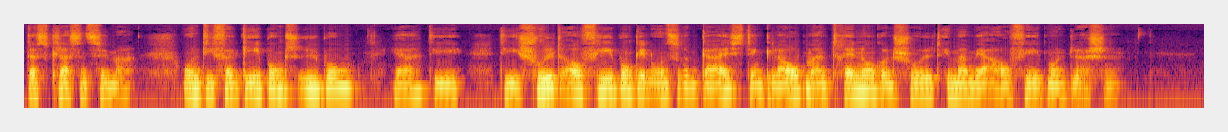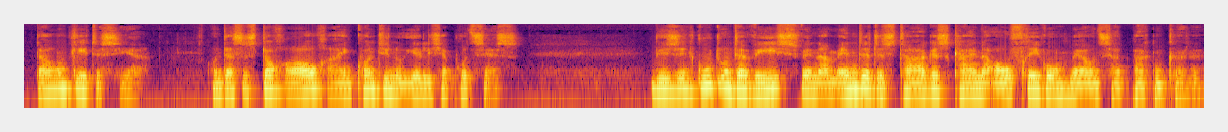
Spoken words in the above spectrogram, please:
das Klassenzimmer und die Vergebungsübung, ja, die, die Schuldaufhebung in unserem Geist, den Glauben an Trennung und Schuld immer mehr aufheben und löschen. Darum geht es hier. Und das ist doch auch ein kontinuierlicher Prozess. Wir sind gut unterwegs, wenn am Ende des Tages keine Aufregung mehr uns hat packen können.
